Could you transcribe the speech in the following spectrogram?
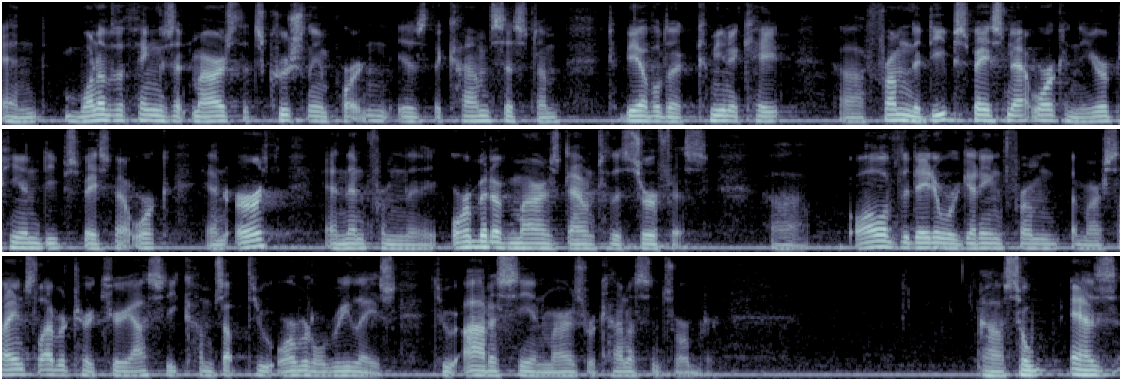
and one of the things at Mars that's crucially important is the com system to be able to communicate uh, from the Deep Space Network and the European Deep Space Network and Earth, and then from the orbit of Mars down to the surface. Uh, all of the data we're getting from the Mars Science Laboratory Curiosity comes up through orbital relays, through Odyssey and Mars Reconnaissance Orbiter. Uh, so, as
